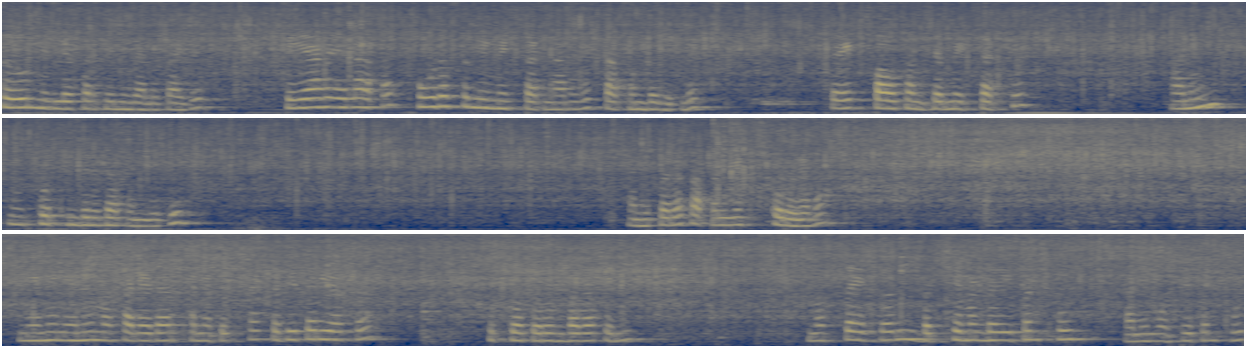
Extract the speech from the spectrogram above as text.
तळून निघल्यासारखे निघाले पाहिजेत तर या वेळेला आता थोडंसं मी मीठ टाकणार आहे टाकून बघितलं. तर एक पाव चमचा मीठ टाकते आणि कोथिंबीर टाकून घेते. आणि परत आपण मिक्स करू याला. नेहमी नेहमी मसालेदार खाण्यापेक्षा कधीतरी असं सुक्कं करून बघा तुम्ही. मस्त एकदम बच्चे मंडळी पण खुश आणि मोठे पण खुश.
